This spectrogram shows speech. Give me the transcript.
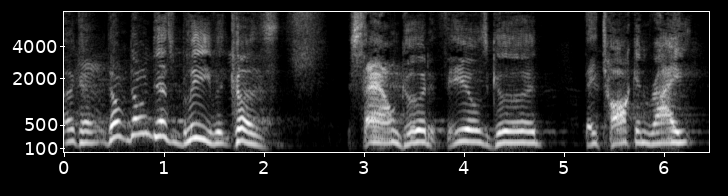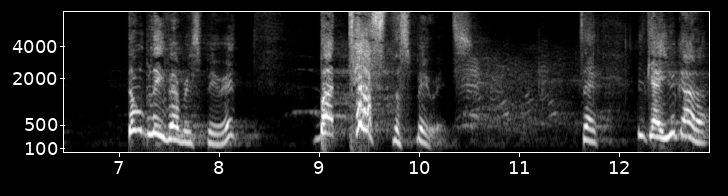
Okay, don't, don't just believe it because it sounds good, it feels good, they talking right. Don't believe every spirit, but test the spirits. Say, okay, you gotta,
